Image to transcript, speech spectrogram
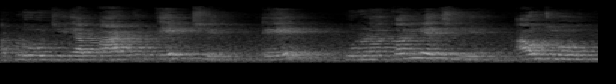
આપણો જે આ પાઠ એક છે, એ પૂર્ણ કરીએ છીએ. આવજો.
